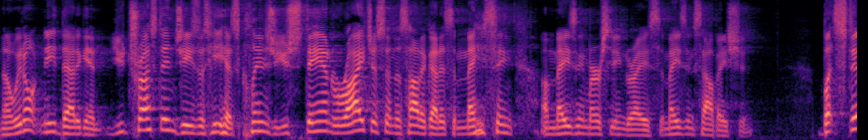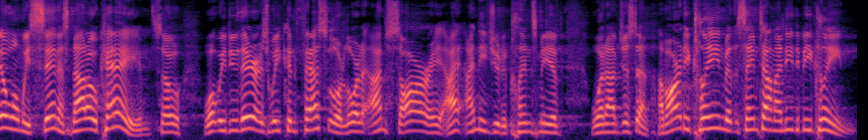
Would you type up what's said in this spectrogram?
No, we don't need that again. You trust in Jesus, He has cleansed you. You stand righteous in the sight of God. It's amazing, amazing mercy and grace, amazing salvation. But still, when we sin, it's not okay. So, what we do there is we confess, Lord, Lord, I'm sorry. I, I, need you to cleanse me of what I've just done. I'm already clean, but at the same time, I need to be clean.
